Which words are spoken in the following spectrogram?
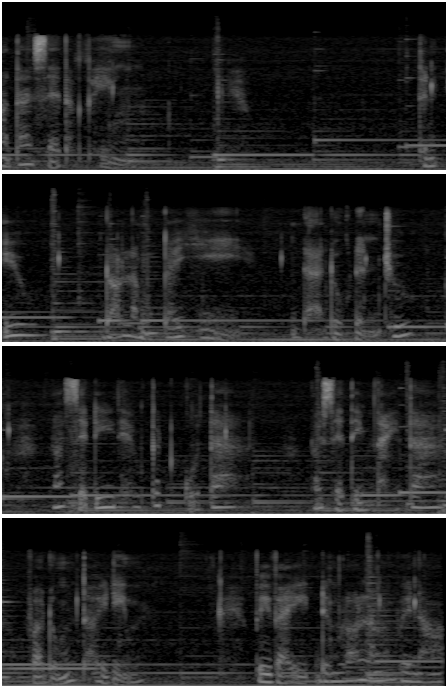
mà ta sẽ thực hiện. Tình yêu, đó là một cái gì đã được định trước. Nó sẽ đi theo cách của ta. Nó sẽ tìm thấy ta vào đúng thời điểm. Vì vậy, đừng lo lắng về nó.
